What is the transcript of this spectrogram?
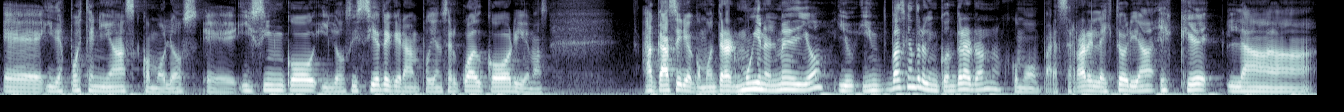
eh, y después tenías como los eh, i5 y los i7 que eran, podían ser quad core y demás. Acá sería como entrar muy en el medio. Y, y básicamente lo que encontraron, como para cerrar en la historia, es que la.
